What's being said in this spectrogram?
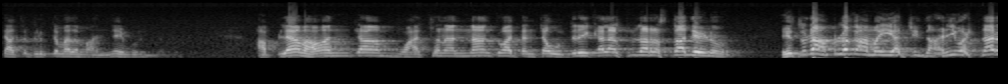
त्याचं कृत्य मला मान्य आहे म्हणून आपल्या भावांच्या वाचनांना किंवा त्यांच्या उद्रेकाला सुद्धा रस्ता देणं हे सुद्धा आपलं काम आहे. याची जाणीव असणार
